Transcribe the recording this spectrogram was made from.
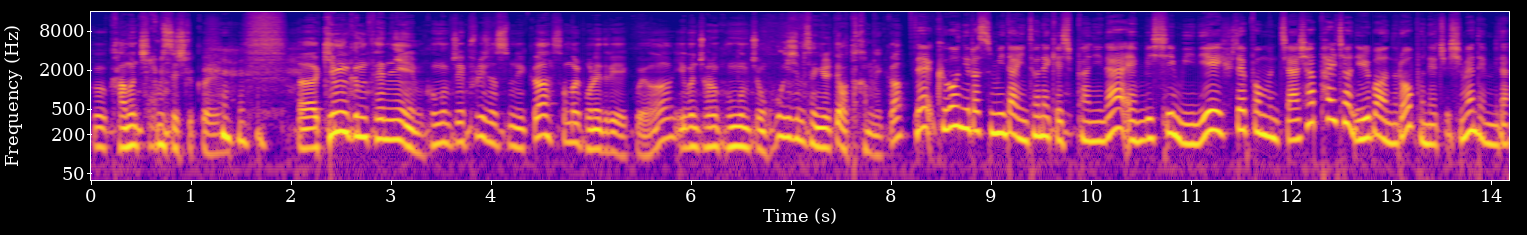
그 가면 재밌으실 거예요. 어, 김금태님 궁금증이 풀리셨습니까? 선물 보내드리겠고요. 이번 저는 궁금증 호기심 생길 때 어떡합니까? 네, 그건 이렇습니다. 인터넷 게시판이나 MBC 미니 휴대폰 문자 샵 8001번으로 보내주시면 됩니다.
